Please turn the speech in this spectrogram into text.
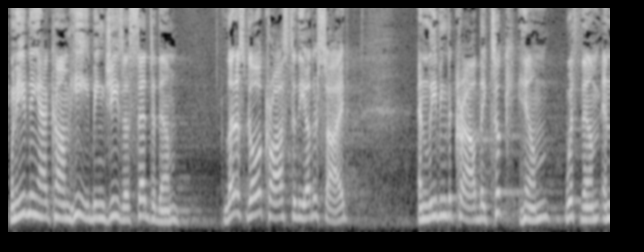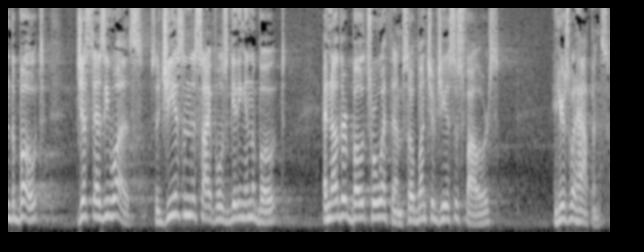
When evening had come, he, being Jesus, said to them, Let us go across to the other side. And leaving the crowd, they took him with them in the boat just as he was. So Jesus and the disciples getting in the boat, and other boats were with them. So a bunch of Jesus' followers. And here's what happens.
